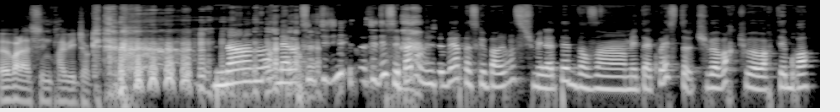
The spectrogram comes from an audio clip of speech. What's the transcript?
Euh, voilà, c'est une private joke. Non non, mais alors ceci dit, ceci dit, c'est pas dans les jeux VR parce que par exemple si tu mets la tête dans un MetaQuest, tu vas voir que tu vas avoir tes bras.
